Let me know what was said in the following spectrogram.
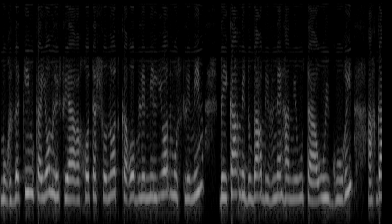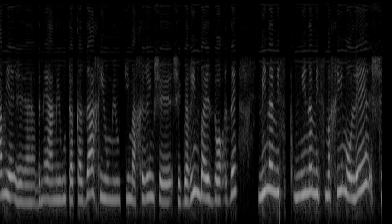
מוחזקים כיום, לפי הערכות השונות, קרוב למיליון מוסלמים, בעיקר מדובר בבני המיעוט האויגורי, אך גם אה, בני המיעוט הקזחי ומיעוטים אחרים ש, שגרים באזור הזה. מן, המס, מן המסמכים עולה, ש,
